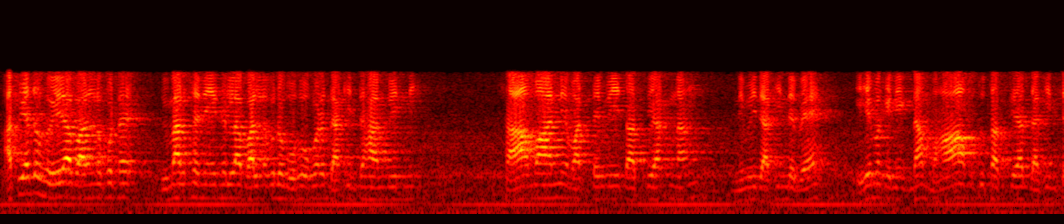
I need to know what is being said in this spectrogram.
අපි අද හොයලා බලනකොට විමර්ශනය කරලා බලනකොට බොහෝ කර දකින්න හම් වෙන්නේ සාමාන්‍ය මට්ටමේ තත්වයක් නම් නෙමෙයි දකින්න බෑ. එහෙම කෙනෙක් නම් මහා මුතු තත්වයක් දකින්න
